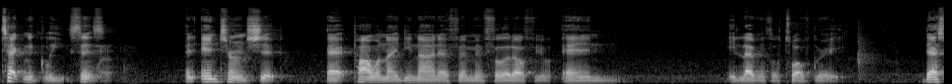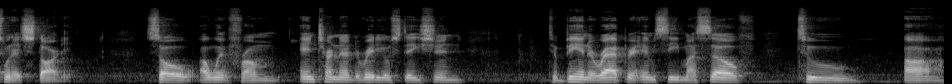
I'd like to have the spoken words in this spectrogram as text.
technically since an internship at Power 99 FM in Philadelphia in 11th or 12th grade. That's when it started. So I went from interning at the radio station to being a rapper, MC myself, to uh,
